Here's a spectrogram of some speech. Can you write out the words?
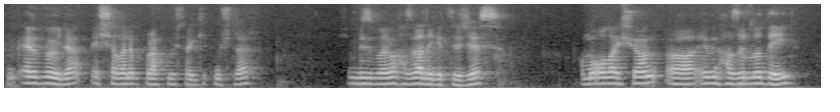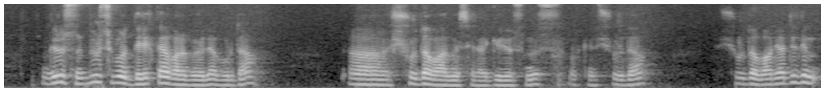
Şimdi ev böyle eşyalarını bırakmışlar gitmişler. Şimdi biz evi hazır hale getireceğiz. Ama olay şu an e, evin hazırlığı değil. Şimdi görüyorsunuz bir sürü böyle delikler var böyle burada. E, şurada var mesela görüyorsunuz. Bakın şurada. Şurada var. Ya dedim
